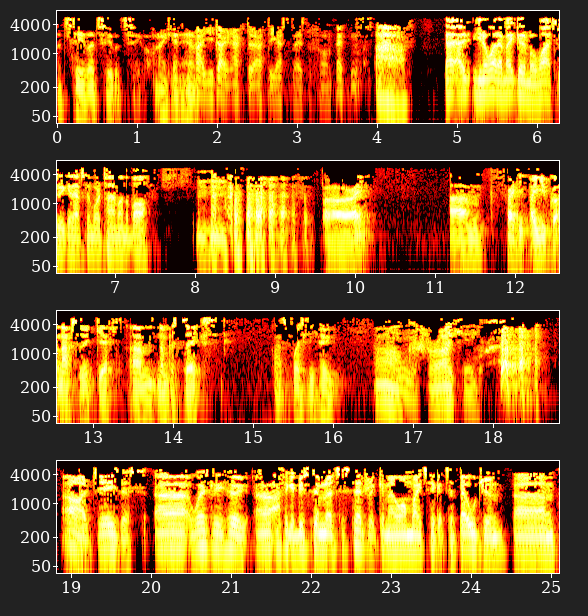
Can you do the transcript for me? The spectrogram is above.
let's see, let's see, let's see. What would I get him? No, you don't have to after yesterday's performance. Oh, I, I, you know what? I might get him a watch so we can have some more time on the ball. Mm-hmm. All right. Um, Freddie, oh, you've got an absolute gift. Um, number six. That's Wesley Hoedt. Oh, crikey. oh, Jesus. Uh, Wesley who? Uh, I think it'd be similar to Cedric, give him a one-way ticket to Belgium. Um,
